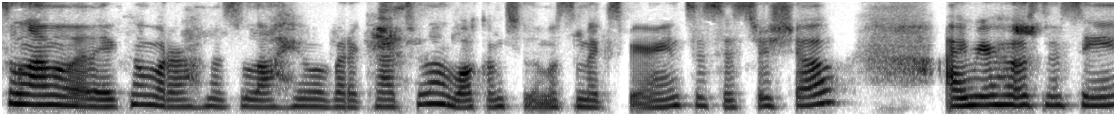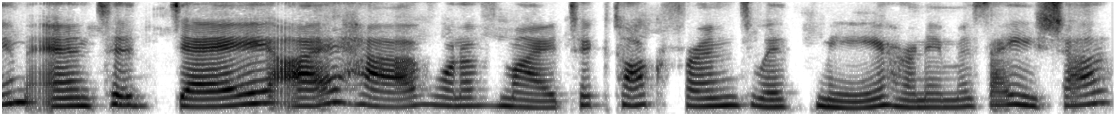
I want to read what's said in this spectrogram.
Assalamu alaikum wa rahmatullahi wa barakatuh, and welcome to the Muslim Experience, a sister show. I'm your host, Naseem, and today I have one of my TikTok friends with me. Her name is Aisha.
